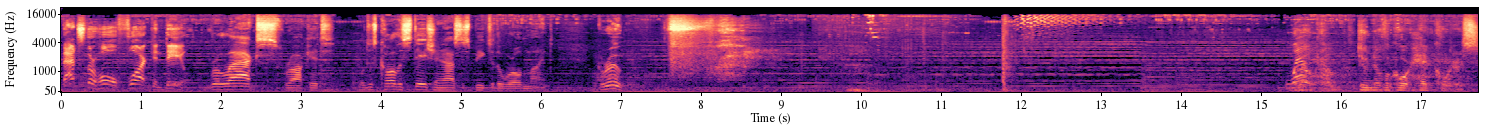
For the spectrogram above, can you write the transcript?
That's their whole flarkin' deal. Relax, Rocket. We'll just call the station and ask to speak to the World Mind. Groot. to Nova Corps headquarters.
